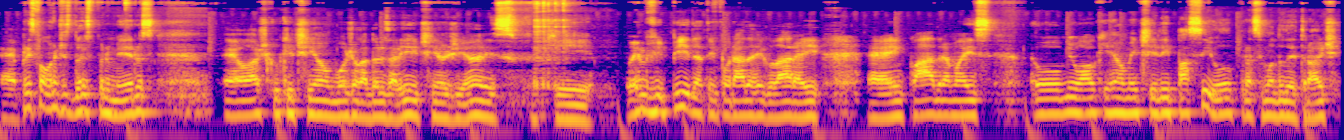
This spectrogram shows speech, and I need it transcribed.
É, principalmente os dois primeiros. É, eu acho que o que tinham bons jogadores ali, tinha o Giannis, que o MVP da temporada regular aí é, em quadra, mas o Milwaukee realmente ele passeou para cima do Detroit.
